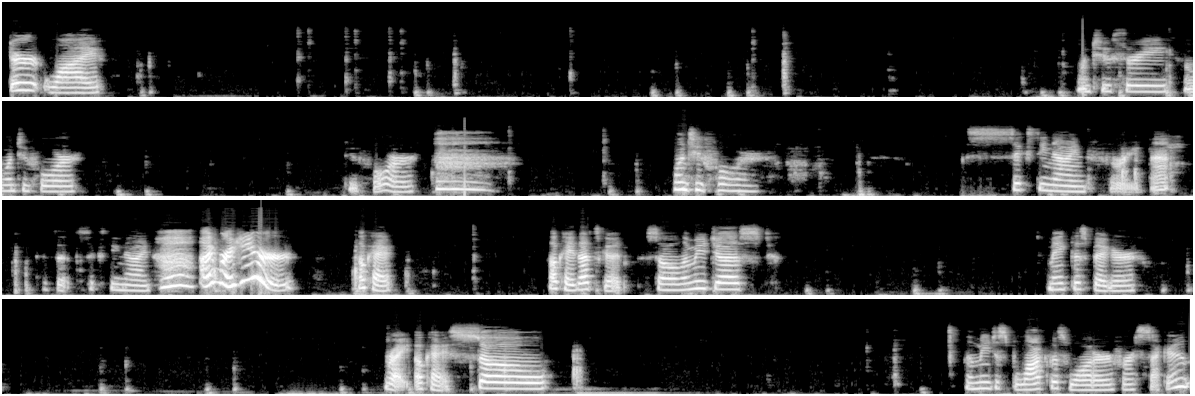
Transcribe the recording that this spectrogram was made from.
Dirt, why? One, two, three, one, two, four. Two, four. one, two, four. Sixty-nine, three. Eh, is that sixty-nine? I'm right here! Okay. Okay, that's good. So let me just make this bigger. Right, okay, so let me just block this water for a second.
